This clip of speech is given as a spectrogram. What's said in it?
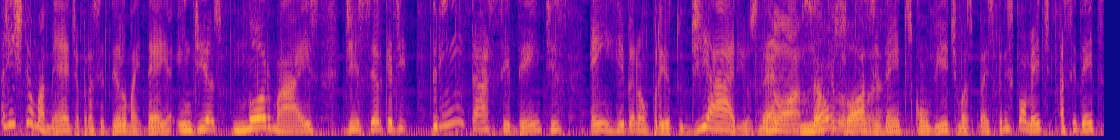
a gente tem uma média, para se ter uma ideia, em dias normais, de cerca de 30 acidentes em Ribeirão Preto, diários, né? Nossa, Não só loucura. acidentes com vítimas, mas principalmente acidentes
